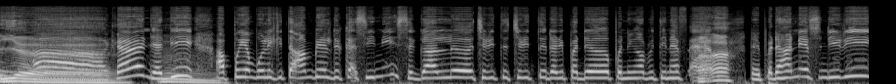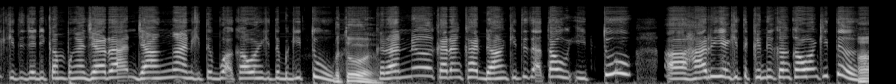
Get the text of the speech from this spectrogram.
Ya. Ah, kan? Jadi Hmm. apa yang boleh kita ambil dekat sini segala cerita-cerita daripada pendengar Bulletin FM, Ah, ah. daripada Hanif sendiri kita jadikan pengajaran jangan kita buat kawan kita begitu. Betul. Kerana kadang-kadang kita tak tahu itu uh, hari yang kita kenakan kawan kita. Ha.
